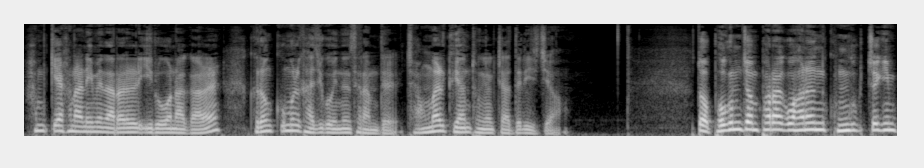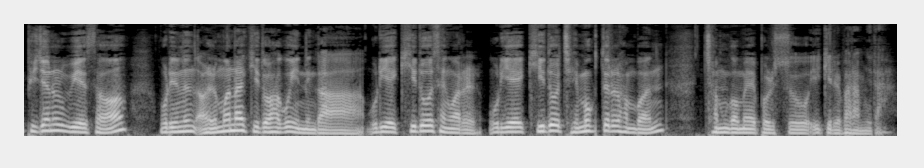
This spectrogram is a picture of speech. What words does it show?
함께 하나님의 나라를 이루어 나갈 그런 꿈을 가지고 있는 사람들, 정말 귀한 동역자들이죠. 또 복음 전파라고 하는 궁극적인 비전을 위해서 우리는 얼마나 기도하고 있는가, 우리의 기도 생활을, 우리의 기도 제목들을 한번 점검해 볼 수 있기를 바랍니다.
